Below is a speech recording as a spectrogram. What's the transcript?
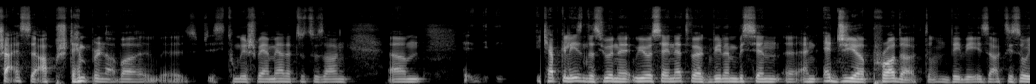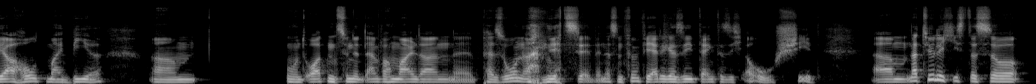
Scheiße abstempeln, aber äh, es, es tut mir schwer, mehr dazu zu sagen. Ähm, ich habe gelesen, dass USA Network will ein bisschen äh, ein edgier Product und WWE sagt sich so, ja, hold my beer. Ähm, und Orton zündet einfach mal dann äh, Person an. Jetzt, wenn das ein Fünfjähriger sieht, denkt er sich, oh shit. Ähm, natürlich ist das so,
